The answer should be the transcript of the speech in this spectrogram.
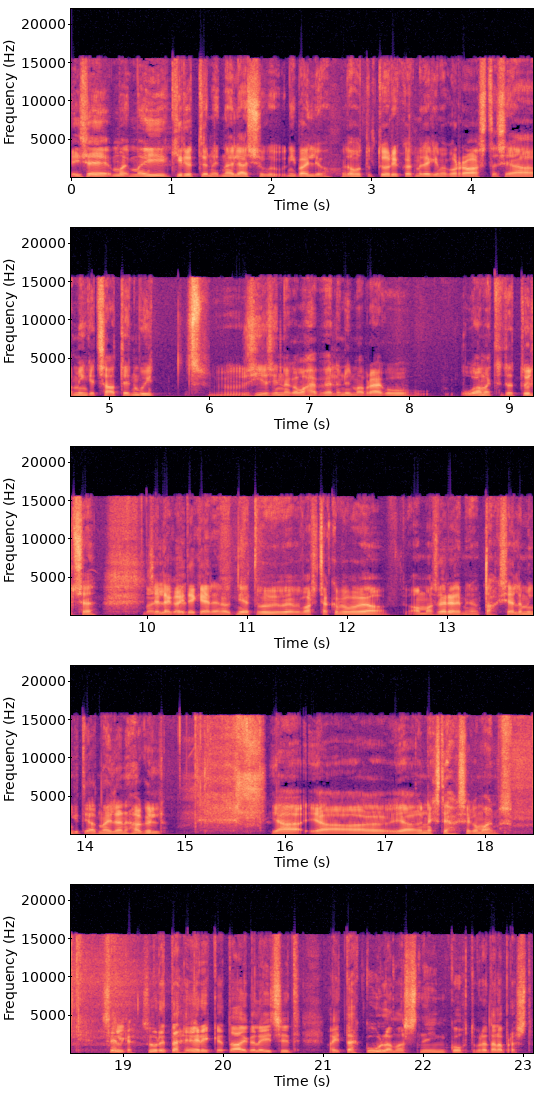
ei see, ma, ma ei kirjuta neid naljaasju nii palju, tohutult tõurikat me tegime korra aastas ja mingeid saateid muid siia-sinna ka vahepeal ja nüüd ma praegu uue ameti tõttu üldse Naine. sellega ei tegelenud, nii et varsti hakkab juba hammas verele minema, tahaks jälle mingit head nalja näha küll. ja, ja, ja õnneks tehakse ka maailmas. selge, suur aitäh, Eerik, et aega leidsid, aitäh kuulamast ning kohtume nädala pärast!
